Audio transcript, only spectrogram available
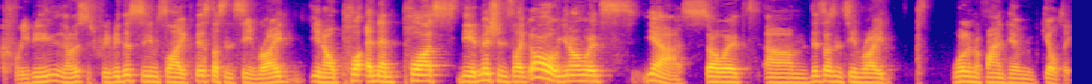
creepy. You know, this is creepy. This seems like this doesn't seem right." You know, pl- and then plus the admissions, like, "Oh, you know, it's yeah, so it's um, this doesn't seem right. We're gonna find him guilty."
